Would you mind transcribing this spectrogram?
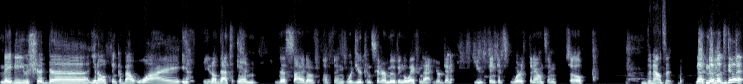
maybe you should, uh, you know, think about why, you know, that's in this side of, of things. Would you consider moving away from that? You're, den- you think it's worth denouncing. So denounce it. Then, then let's do it.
